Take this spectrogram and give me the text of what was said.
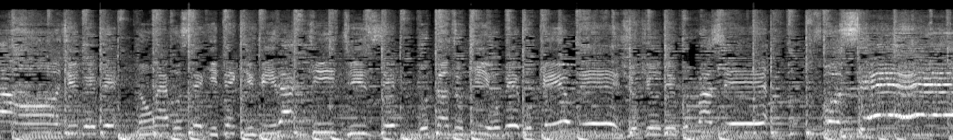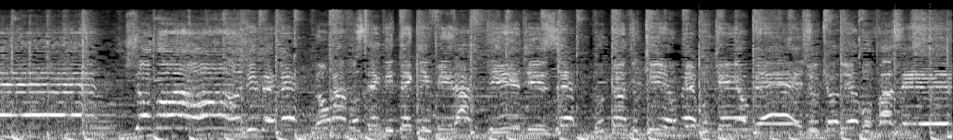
aonde, bebê? Não é você que tem que vir aqui dizer o tanto que eu bebo, quem eu beijo, o que eu devo fazer. Você jogou aonde, bebê? Não é você que tem que vir aqui dizer o tanto que eu bebo, quem eu beijo, o que eu devo fazer.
